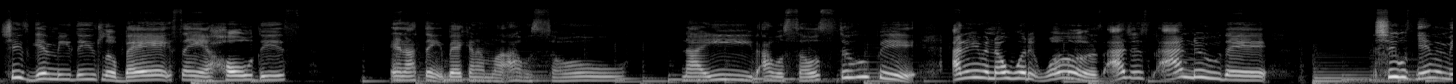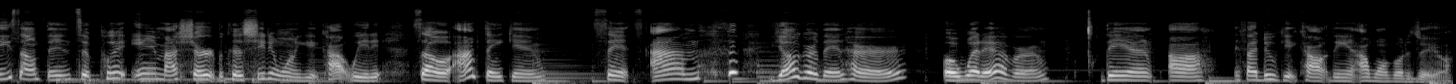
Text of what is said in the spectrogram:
She's giving me these little bags saying, hold this. And I think back and I'm like, I was so naive. I was so stupid. I didn't even know what it was. I just I knew that she was giving me something to put in my shirt because she didn't want to get caught with it. So I'm thinking since I'm younger than her or whatever, then uh if I do get caught then I won't go to jail.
